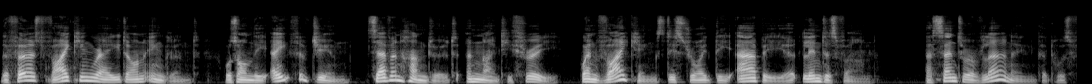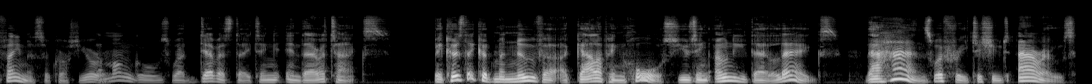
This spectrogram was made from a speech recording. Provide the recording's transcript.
The first Viking raid on England was on the 8th of June, 793, when Vikings destroyed the abbey at Lindisfarne a centre of learning that was famous across Europe. The Mongols were devastating in their attacks. Because they could maneuver a galloping horse using only their legs, their hands were free to shoot arrows.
